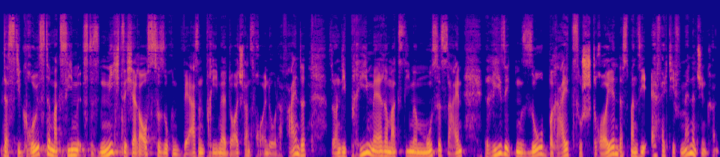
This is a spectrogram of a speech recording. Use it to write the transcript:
dass die größte Maxime ist es nicht, sich herauszusuchen, wer sind primär Deutschlands Freunde oder Feinde, sondern die primäre Maxime muss es sein, Risiken so breit zu streuen, dass man sie effektiv managen kann.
